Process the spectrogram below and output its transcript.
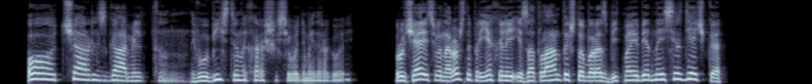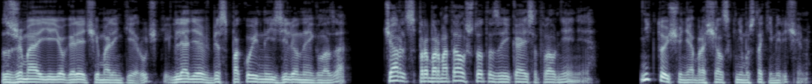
— О, Чарльз Гамильтон, вы убийственно хороши сегодня, мой дорогой. Ручаюсь, вы нарочно приехали из Атланты, чтобы разбить мое бедное сердечко. Сжимая ее горячие маленькие ручки, глядя в беспокойные зеленые глаза, Чарльз пробормотал что-то, заикаясь от волнения. Никто еще не обращался к нему с такими речами.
